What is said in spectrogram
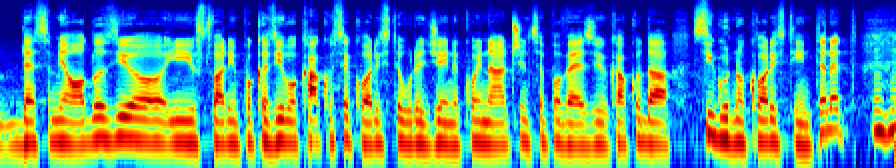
gde sam ja odlazio i u stvari im pokazivo kako se koriste uređaj, na koji način se povezuju, kako da sigurno koristi internet. Mhm.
